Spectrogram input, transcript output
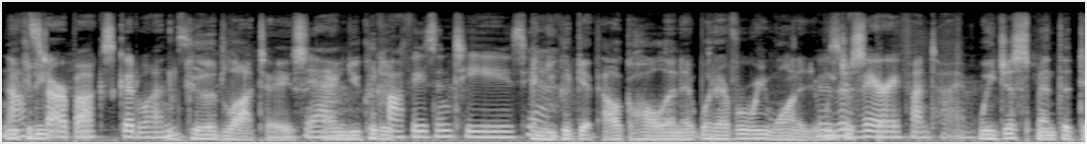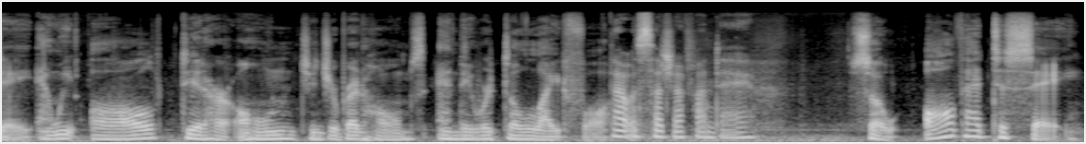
Not Starbucks, good ones. good lattes, Yeah, and you could coffees and teas. Yeah, and you could get alcohol in it, whatever we wanted. It was we a just very fun time. we just spent the day, and we all did our own gingerbread homes, and they were delightful. That was such a fun day. So, all that to say,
